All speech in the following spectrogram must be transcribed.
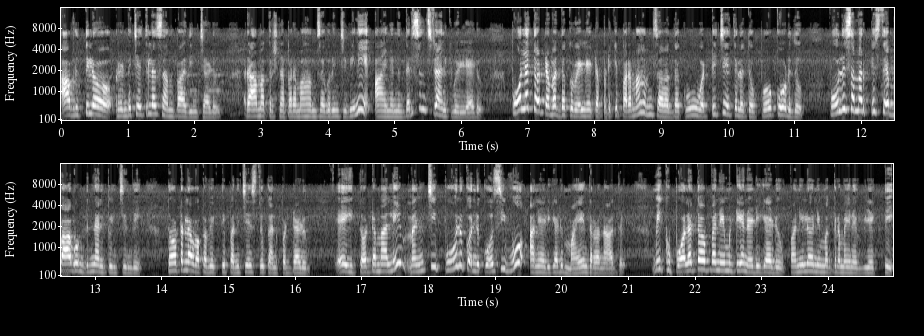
ఆ వృత్తిలో రెండు చేతుల సంపాదించాడు. రామకృష్ణ పరమహంస గురించి విని ఆయనను దర్శించడానికి వెళ్ళాడు. పూల తోట వద్దకు వెళ్ళేటప్పటికి పరమహంస వద్దకు వట్టి చేతులతో పోకూడదు. పూలు సమర్పిస్తే బాగుంటుంది అనిపించింది. తోటలో ఒక వ్యక్తి పనిచేస్తూ కనపడ్డాడు. ఏ ఈ తోటమాలి మంచి పూలు కొన్ని కోసివ్వు అని అడిగాడు మహేంద్రనాథ్. మీకు పూలతో పని ఏమిటి అని అడిగాడు పనిలో నిమగ్నమైన వ్యక్తి.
